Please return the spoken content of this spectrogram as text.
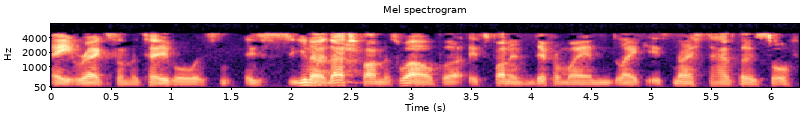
eight regs on the table. It's it's you know that's fun as well, but it's fun in a different way, and like it's nice to have those sort of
